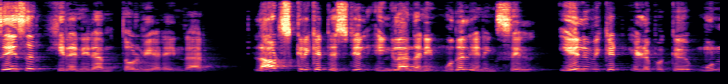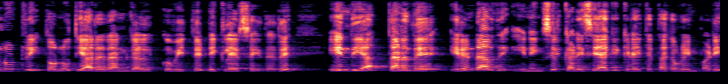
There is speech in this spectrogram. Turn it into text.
சேசர் ஹிரனிடம் தோல்வியடைந்தார். லார்ட்ஸ் கிரிக்கெட் டெஸ்டில் இங்கிலாந்து அணி முதல் இன்னிங்ஸில் ஏழு விக்கெட் இழப்புக்கு முன்னூற்றி தொண்ணூற்றி ஆறு ரன்கள் குவித்து டிக்ளேர் செய்தது. இந்தியா தனது இரண்டாவது இன்னிங்ஸில் கடைசியாக கிடைத்த தகவலின்படி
